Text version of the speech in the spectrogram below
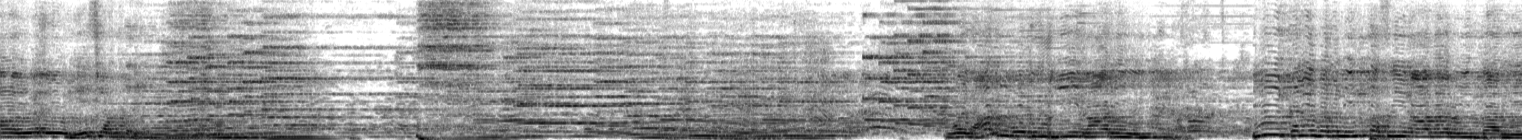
ಹೇಳಲು ಏಸಿ ಆಗುತ್ತದೆ ಯಾರಿರ್ಬೋದು ಈ ನಾರು ಈ ಕಲಿಯುಗದಲ್ಲಿ ಇಂಥ ಶ್ರೀನಾಥರು ಇದ್ದಾರೆ.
